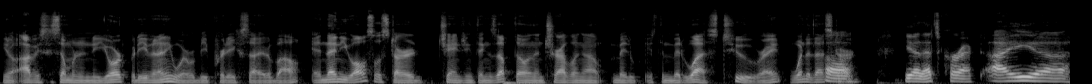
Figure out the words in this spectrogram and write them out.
you know, obviously someone in New York, but even anywhere would be pretty excited about. And then you also started changing things up though, and then traveling out mid the Midwest too, right? When did that start? Uh, yeah, that's correct. I uh,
